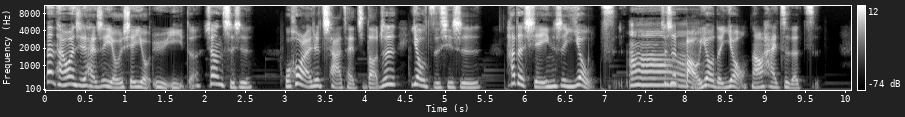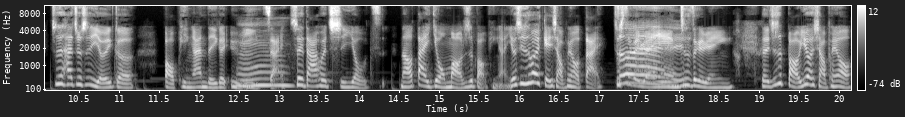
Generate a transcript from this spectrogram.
但台湾其实还是有一些有寓意的，像其实我后来去查才知道，就是柚子其实它的谐音是柚子，嗯，就是保佑的佑，然后孩子的子，就是它就是有一个。保平安的一个寓意在，嗯、所以大家会吃柚子，然后戴柚帽，就是保平安，尤其是会给小朋友戴，就是这个原因，就是这个原因，对，就是保佑小朋友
